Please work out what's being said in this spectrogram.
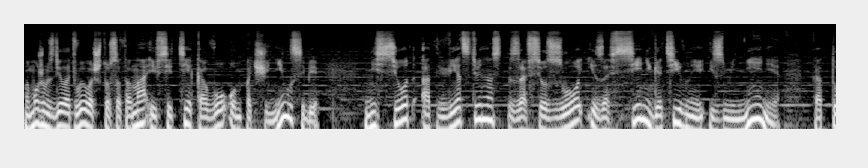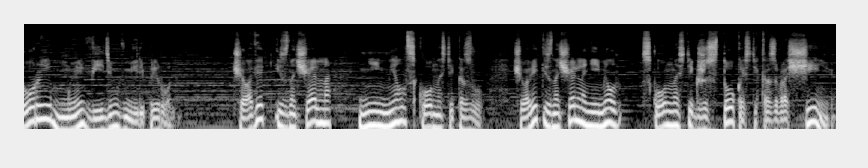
мы можем сделать вывод, что сатана и все те, кого он подчинил себе, несет ответственность за все зло и за все негативные изменения, которые мы видим в мире природы. Человек изначально не имел склонности к злу. Человек изначально не имел склонности к жестокости, к развращению.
